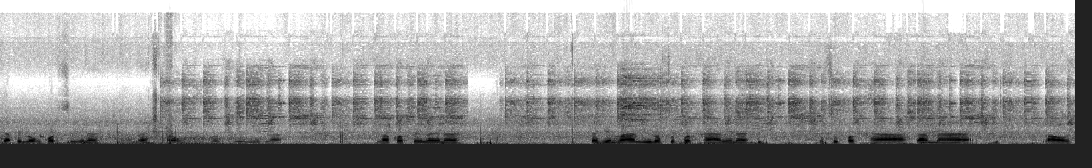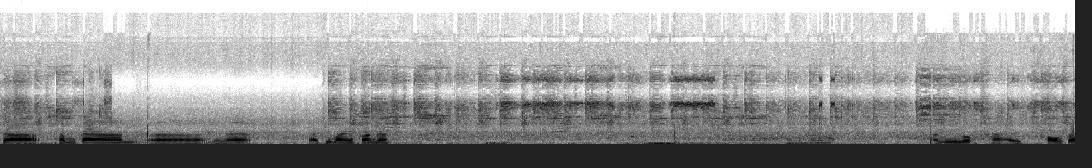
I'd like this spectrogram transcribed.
อย่าไปหลงกดซื้อนะเห็นไหมเขากดซื้อนี่แล้วเรากดไปเลยนะ จะเห็นว่ามีรถซุปเปอร์คาร์เลยนะรถซุปเปอร์คาร์ด้านหน้า เราจะทำการอ่ออย่างไงจะอธิบายให้ฟังนะอันนี้รถขายเขาจะ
